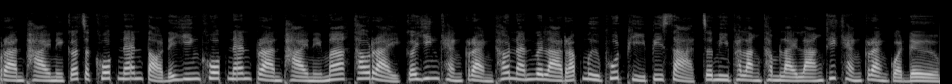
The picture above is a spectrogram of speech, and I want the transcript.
ปราณภายในก็จะควบแน่นต่อได้ยิ่งควบแน่นปราณภายในมากเท่าไหร่ ก็ยิ่งแข็งแกร่งเท่านั้นเวลารับมือพูดผีปีศาจจะมีพลังทำลายล้างที่แข็งแกร่งกว่าเดิม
